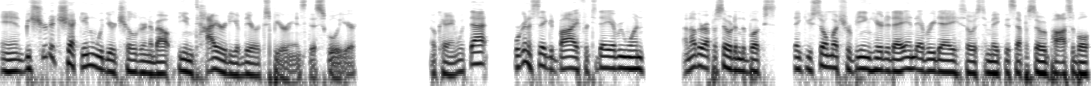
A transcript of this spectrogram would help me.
and be sure to check in with your children about the entirety of their experience this school year. Okay, and with that, we're going to say goodbye for today, everyone. Another episode in the books. Thank you so much for being here today and every day so as to make this episode possible.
